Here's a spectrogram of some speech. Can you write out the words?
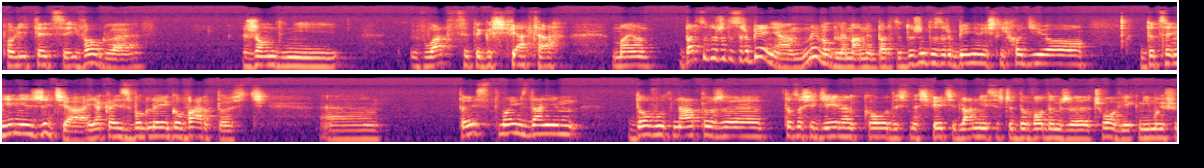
politycy i w ogóle rządni władcy tego świata mają bardzo dużo do zrobienia. My w ogóle mamy bardzo dużo do zrobienia, jeśli chodzi o docenienie życia, jaka jest w ogóle jego wartość. E, To jest moim zdaniem dowód na to, że to, co się dzieje naokoło na świecie, dla mnie jest jeszcze dowodem, że człowiek, mimo iż,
